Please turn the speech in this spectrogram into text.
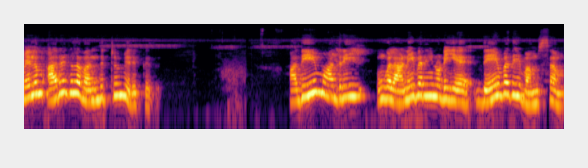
மேலும் அருகில் வந்துட்டும் இருக்குது. அதே மாதிரி உங்கள் அனைவரினுடைய தேவதை வம்சம்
